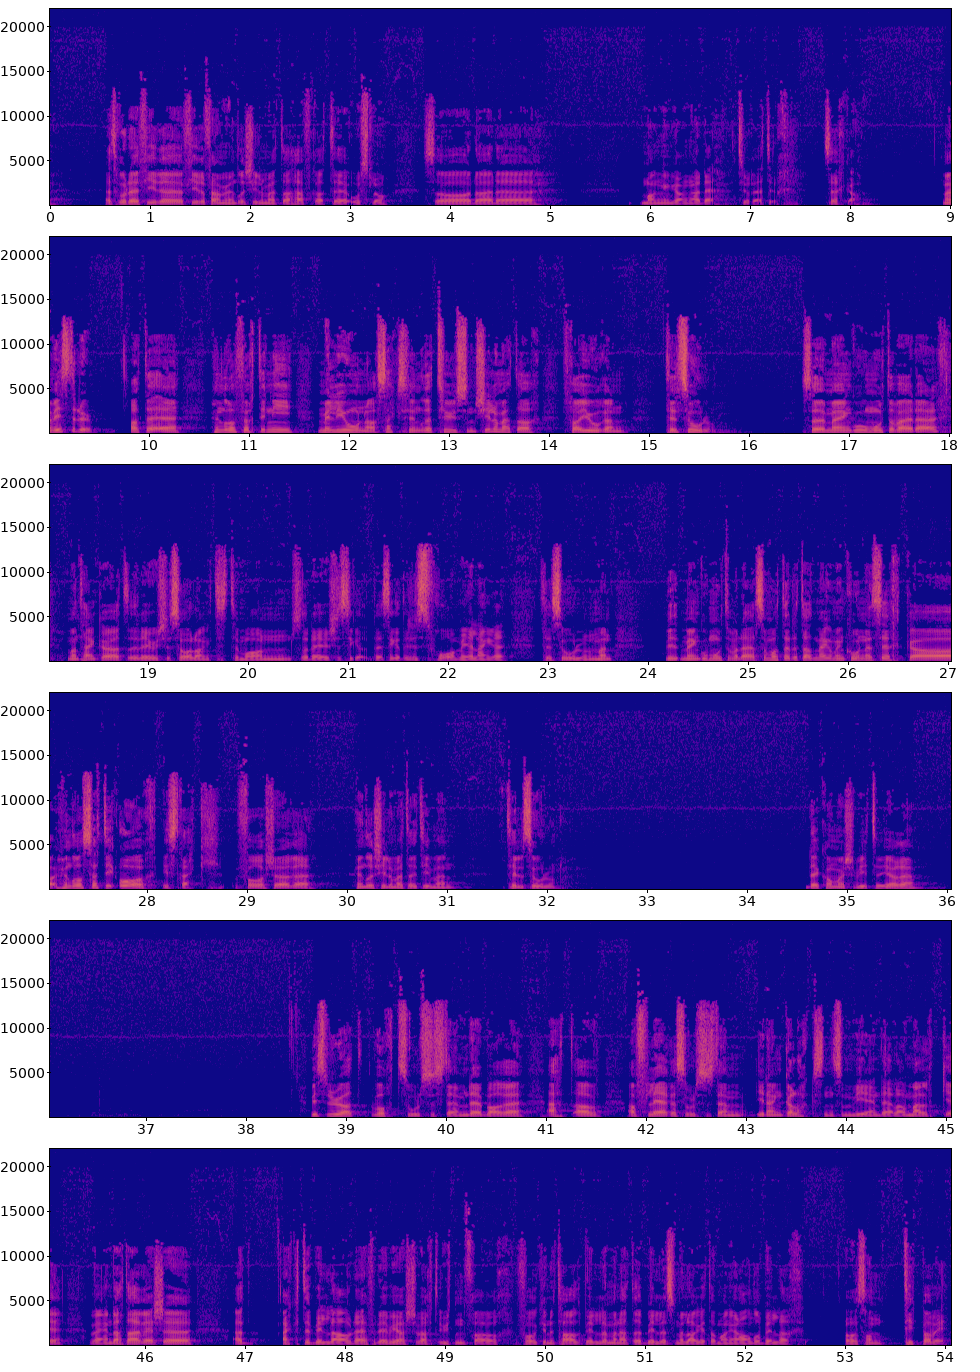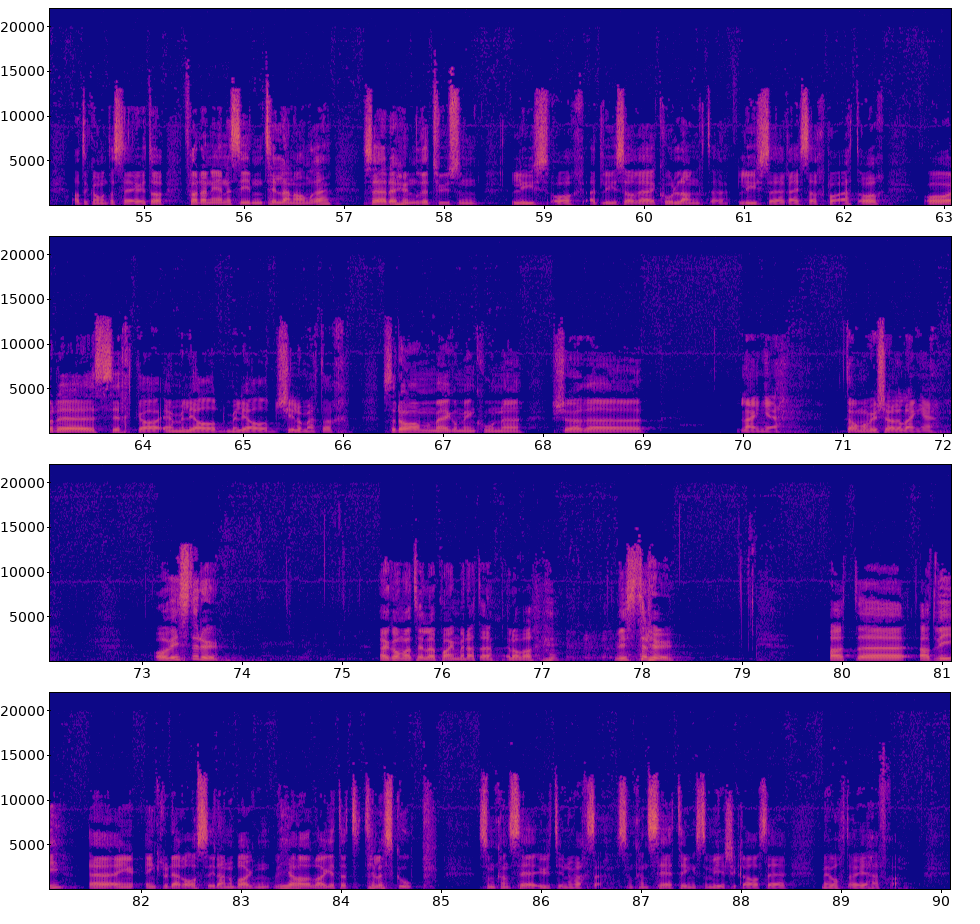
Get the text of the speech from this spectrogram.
Jeg tror det er 400-500 km herfra til Oslo. Så da er det mange ganger det, tur-retur, cirka. Men visste du at det er 149 600 000 km fra jorden til solen. Så med en god motorvei der Man tenker at det er jo ikke så langt til månen, så det er, sikkert, det er sikkert ikke så mye lenger til solen. Men med en god motorvei der så måtte det tatt meg og min kone ca. 170 år i strekk for å kjøre 100 km i timen til solen. Det kommer ikke vi til å gjøre. Visste du at vårt solsystem det er bare ett av av flere solsystem i den galaksen som vi er en del av, Melkeveien. Dette er ikke et ekte bilde av det, fordi vi har ikke vært utenfor for å kunne ta et bilde, men dette er et bilde som er laget av mange andre bilder. Og sånn tipper vi at det kommer til å se ut. Og fra den ene siden til den andre så er det 100 000 lysår. Et lysår er hvor langt lyset reiser på ett år. Og det er ca. 1 milliard milliard kilometer. Så da må meg og min kone kjøre lenge. Da må vi kjøre lenge. Og visste du Jeg kommer til et poeng med dette. Jeg lover. Visste du at, uh, at vi, uh, inkluderer oss i denne bragden, vi har laget et teleskop som kan se ut i universet. Som kan se ting som vi ikke klarer å se med vårt øye herfra.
